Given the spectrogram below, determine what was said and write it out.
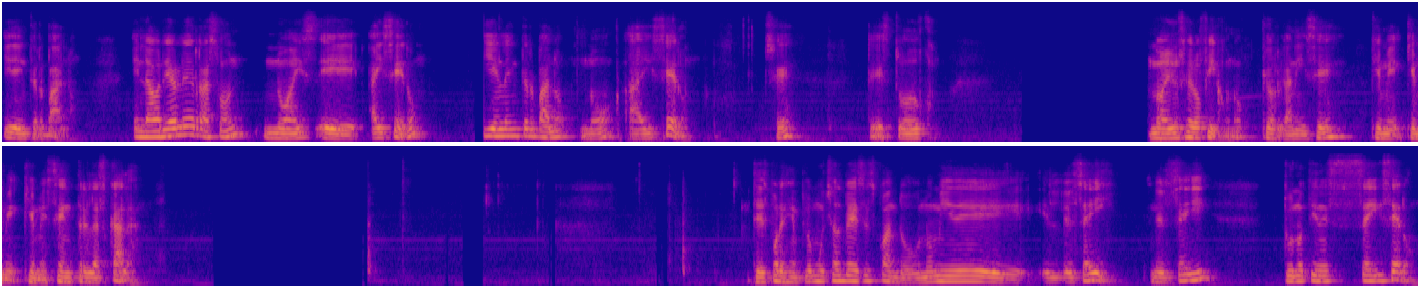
y de intervalo. En la variable de razón no hay, eh, hay cero y en la intervalo no hay cero. ¿sí? Entonces todo, no hay un cero fijo, ¿no? Que organice, que me, que me, que me centre la escala. Entonces, por ejemplo, muchas veces cuando uno mide el, CI, en el CI tú no tienes 6 0.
